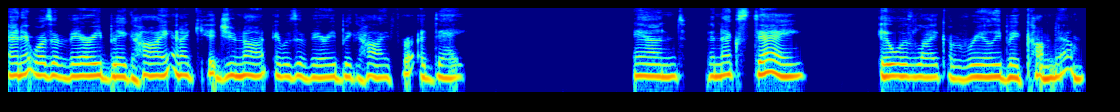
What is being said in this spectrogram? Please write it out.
And it was a very big high. And I kid you not, it was a very big high for a day. And the next day, it was like a really big come down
